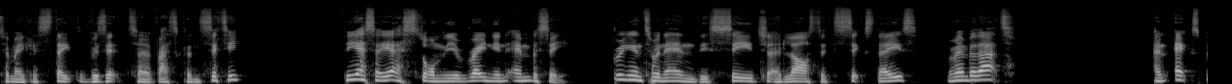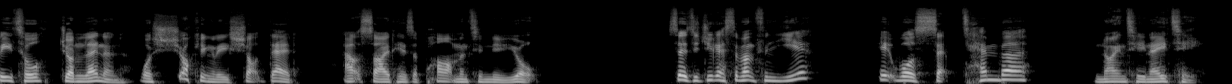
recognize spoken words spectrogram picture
to make a state visit to Vatican City. The SAS stormed the Iranian embassy, bringing to an end the siege that had lasted six days. Remember that? An ex Beatle, John Lennon, was shockingly shot dead outside his apartment in New York. So, did you guess the month and year? It was September 1980.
